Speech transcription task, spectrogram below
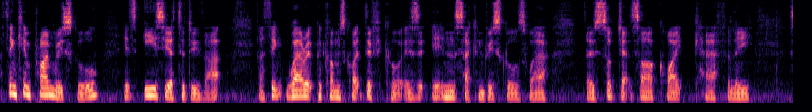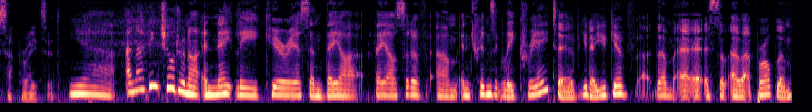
I think in primary school it's easier to do that I think where it becomes quite difficult is in secondary schools where those subjects are quite carefully separated. Yeah, and I think children are innately curious, and they are they are sort of um, intrinsically creative. You know, you give them a, a, a, problem,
